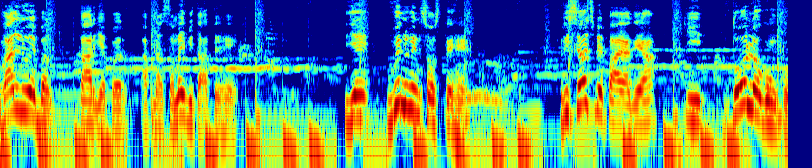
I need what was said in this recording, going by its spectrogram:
वैल्यूएबल कार्य पर अपना समय बिताते हैं। ये विन विन सोचते हैं। रिसर्च में पाया गया कि दो लोगों को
